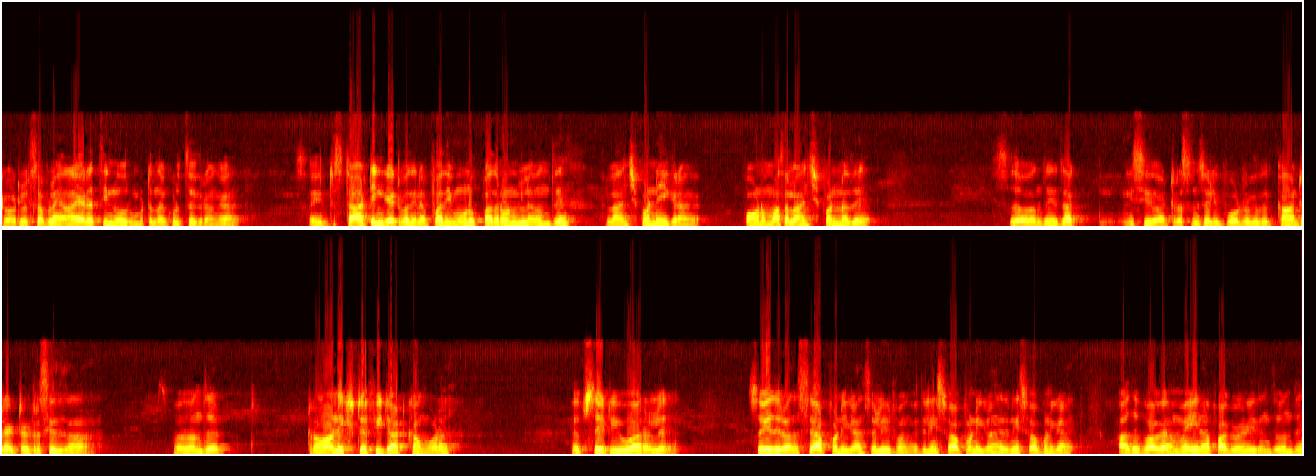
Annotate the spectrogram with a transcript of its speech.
டோட்டல் சப்ளை ஆயிரத்தி நூறு மட்டும்தான் கொடுத்துருக்குறாங்க. ஸோ இது ஸ்டார்டிங் டேட் பார்த்திங்கன்னா பதிமூணு பதினொன்றில் வந்து லான்ச் பண்ணிக்கிறாங்க. போன மாதம் லான்ச் பண்ணது. ஸோ வந்து இதுதான் இஸ்யூ அட்ரஸ்ன்னு சொல்லி போட்டிருக்குது. கான்ட்ராக்ட் அட்ரஸ் இதுதான். ஸோ அது வந்து ட்ரானிக்ஸ் டெஃபி டாட் காமோட வெப்சைட் யூஆர்எல் ஸோ இதில் வந்து ஸ்வாப் பண்ணிக்கலாம் சொல்லியிருப்பாங்க. இதுலேயும் ஸ்வாப் பண்ணிக்கலாம் இதுலேயும் ஸ்வாப் பண்ணிக்கலாம். அதுபோக மெயினாக பார்க்க வேண்டியது இது வந்து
